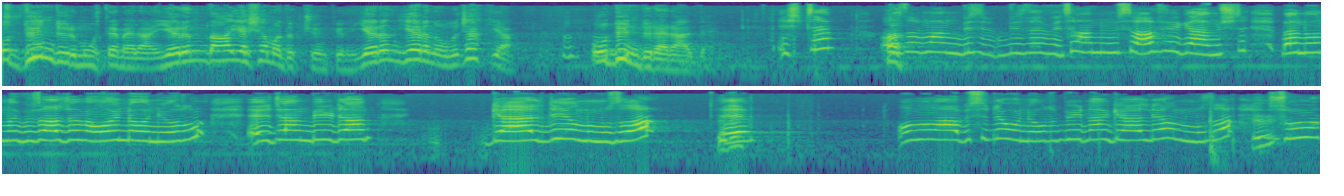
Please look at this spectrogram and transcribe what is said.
O dündür muhtemelen. Yarın daha yaşamadık çünkü. Yarın yarın olacak ya. O dündür herhalde. İşte o zaman biz, bize bir tane misafir gelmişti. Ben ona güzelce oyun oynuyordum. Ecem birden geldi yanımıza. Evet. E, onun abisiyle oynuyordu. Birden geldi yanımıza. Evet. Sonra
